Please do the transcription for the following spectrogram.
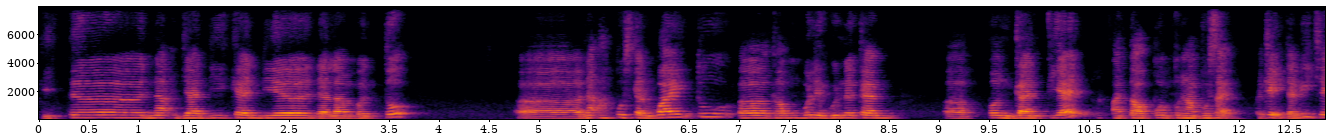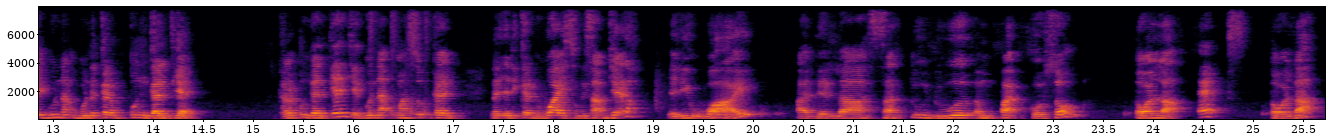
kita nak jadikan dia dalam bentuk uh, nak hapuskan y tu uh, kamu boleh gunakan uh, penggantian ataupun penghapusan. Okey, jadi cikgu nak gunakan penggantian. Kalau penggantian cikgu nak masukkan nak jadikan y sebagai subjek lah. Jadi y adalah 1240 tolak X tolak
